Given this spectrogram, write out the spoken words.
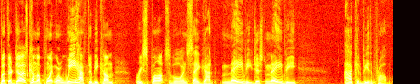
But there does come a point where we have to become responsible and say, God, maybe, just maybe, I could be the problem.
